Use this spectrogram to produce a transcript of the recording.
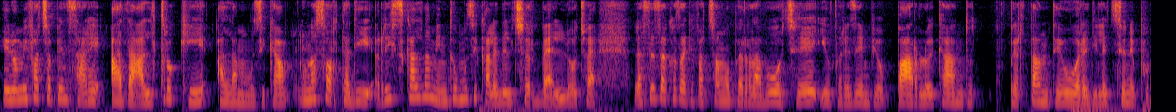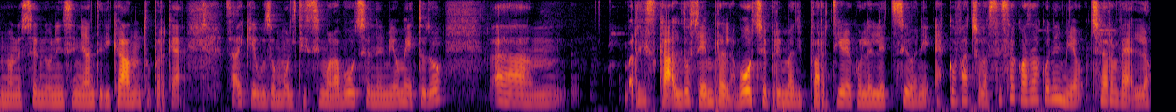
e non mi faccia pensare ad altro che alla musica. Una sorta di riscaldamento musicale del cervello, cioè la stessa cosa che facciamo per la voce, io per esempio parlo e canto per tante ore di lezione, pur non essendo un insegnante di canto, perché sai che uso moltissimo la voce nel mio metodo, um, riscaldo sempre la voce prima di partire con le lezioni. Ecco, faccio la stessa cosa con il mio cervello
